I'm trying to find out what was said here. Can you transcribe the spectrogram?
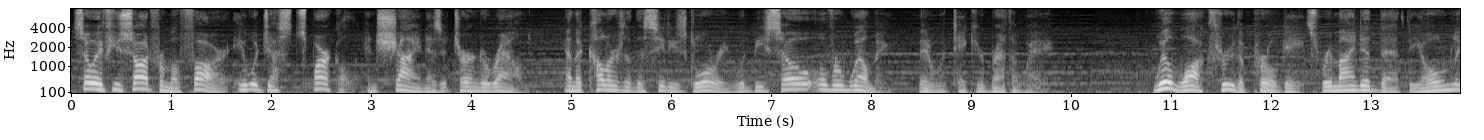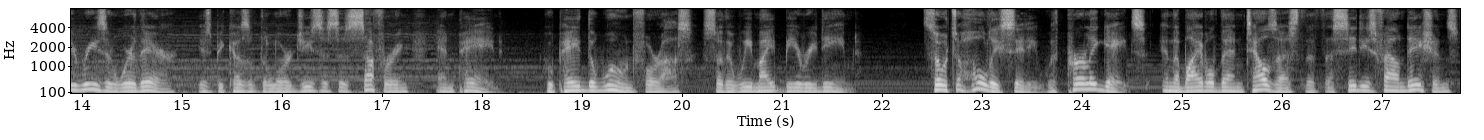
So if you saw it from afar, it would just sparkle and shine as it turned around, and the colors of the city's glory would be so overwhelming that it would take your breath away. We'll walk through the pearl gates, reminded that the only reason we're there is because of the Lord Jesus' suffering and pain, who paid the wound for us so that we might be redeemed. So it's a holy city with pearly gates, and the Bible then tells us that the city's foundations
